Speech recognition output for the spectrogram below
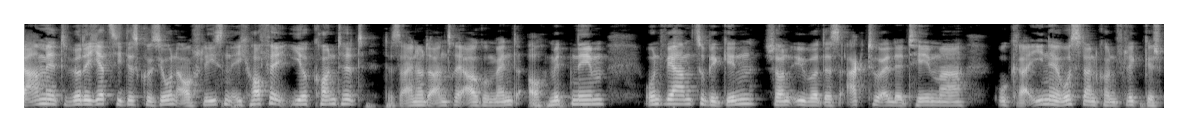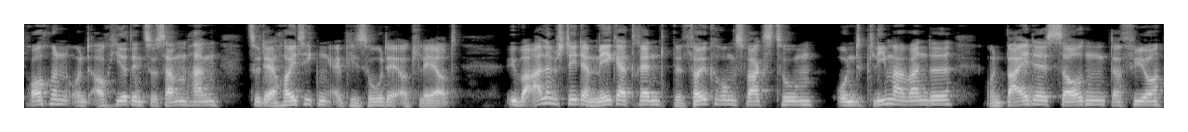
damit würde ich jetzt die Diskussion auch schließen. Ich hoffe, ihr konntet das ein oder andere Argument auch mitnehmen. Und wir haben zu Beginn schon über das aktuelle Thema Ukraine-Russland-Konflikt gesprochen und auch hier den Zusammenhang zu der heutigen Episode erklärt. Über allem steht der Megatrend Bevölkerungswachstum und Klimawandel und beide sorgen dafür,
